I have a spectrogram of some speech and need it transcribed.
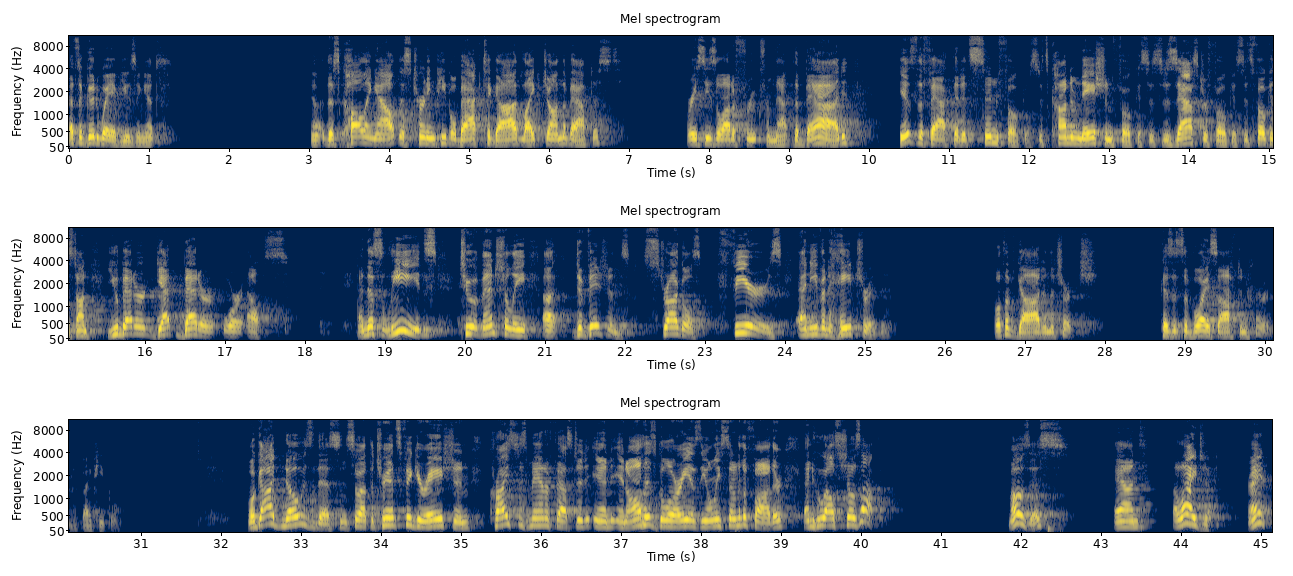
That's a good way of using it. You know, this calling out, this turning people back to God, like John the Baptist, where he sees a lot of fruit from that. The bad is the fact that it's sin focused, it's condemnation focused, it's disaster focused, it's focused on you better get better or else. And this leads to eventually uh, divisions, struggles, fears, and even hatred, both of God and the church, because it's a voice often heard by people. Well, God knows this, and so at the transfiguration, Christ is manifested in, in all his glory as the only Son of the Father, and who else shows up? Moses and Elijah, right?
